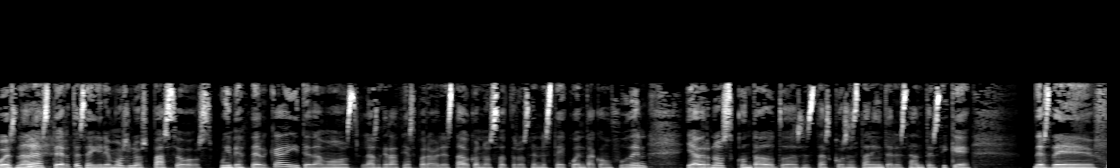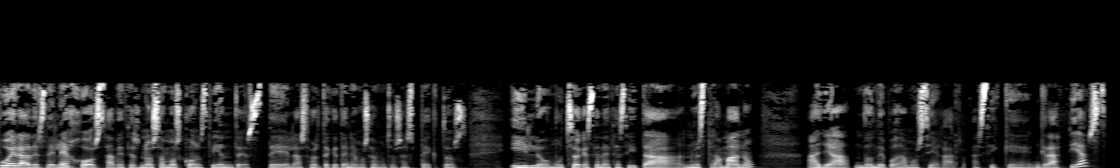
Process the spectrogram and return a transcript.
Pues nada, Esther, te seguiremos los pasos muy de cerca y te damos las gracias por haber estado con nosotros en este Cuenta con Fuden y habernos contado todas estas cosas tan interesantes y que desde fuera, desde lejos, a veces no somos conscientes de la suerte que tenemos en muchos aspectos y lo mucho que se necesita nuestra mano allá donde podamos llegar. Así que gracias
